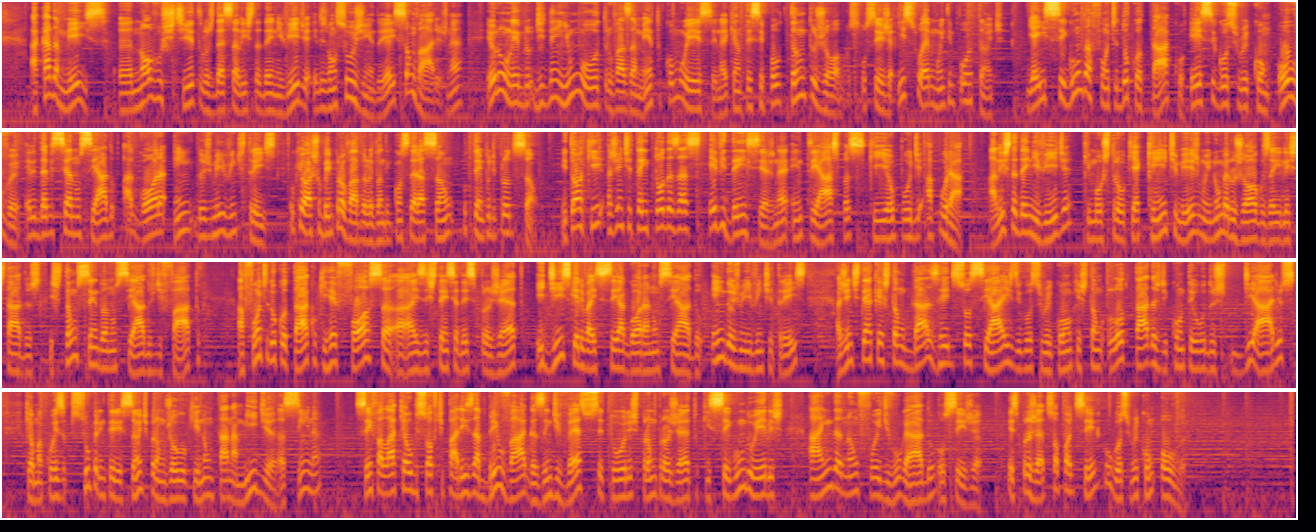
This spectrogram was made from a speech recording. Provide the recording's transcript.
A cada mês, uh, novos títulos dessa lista da Nvidia eles vão surgindo, e aí são vários, né? Eu não lembro de nenhum outro vazamento como esse, né, que antecipou tantos jogos, ou seja, isso é muito importante. E aí, segundo a fonte do Kotaku, esse Ghost Recon Over ele deve ser anunciado agora em 2023, o que eu acho bem provável levando em consideração o tempo de produção. Então aqui a gente tem todas as evidências, né, entre aspas, que eu pude apurar. A lista da Nvidia, que mostrou que é quente mesmo, inúmeros jogos aí listados estão sendo anunciados de fato. A fonte do Kotaku que reforça a existência desse projeto e diz que ele vai ser agora anunciado em 2023. A gente tem a questão das redes sociais de Ghost Recon que estão lotadas de conteúdos diários, que é uma coisa super interessante para um jogo que não está na mídia assim, né? Sem falar que a Ubisoft Paris abriu vagas em diversos setores para um projeto que, segundo eles, ainda não foi divulgado, ou seja, esse projeto só pode ser o Ghost Recon Over.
